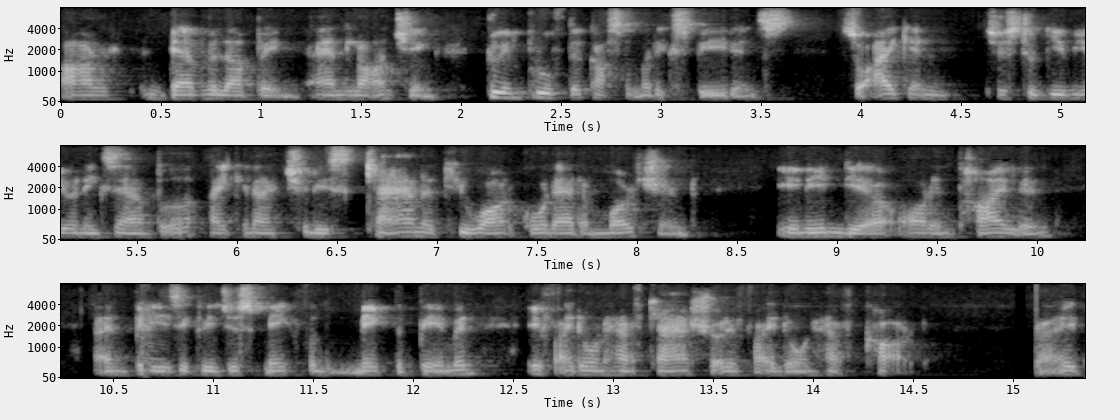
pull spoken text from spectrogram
are developing and launching to improve the customer experience. So I can just to give you an example, I can actually scan a QR code at a merchant in India or in Thailand and basically just make for the, make the payment if I don't have cash or if I don't have card, right?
